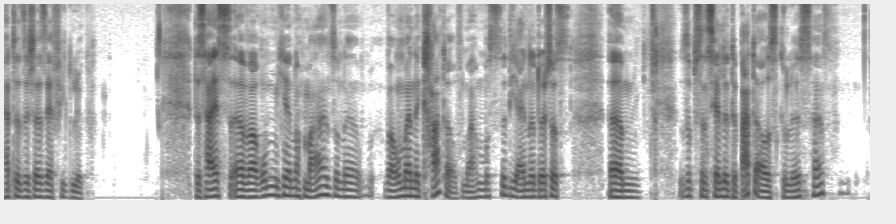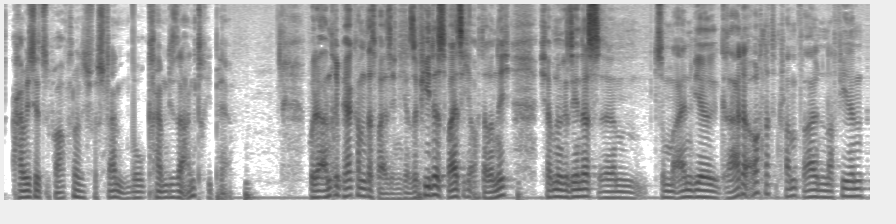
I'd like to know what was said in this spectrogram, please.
hatte sicher sehr viel Glück. Das heißt, äh, warum hier nochmal so eine, warum man eine Karte aufmachen musste, die eine durchaus ähm, substanzielle Debatte ausgelöst hat, habe ich jetzt überhaupt noch nicht verstanden. Wo kam dieser Antrieb her? Wo der Antrieb herkam, das weiß ich nicht. Also vieles weiß ich auch darin nicht. Ich habe nur gesehen, dass ähm, zum einen wir gerade auch nach den Trump-Wahlen, nach vielen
